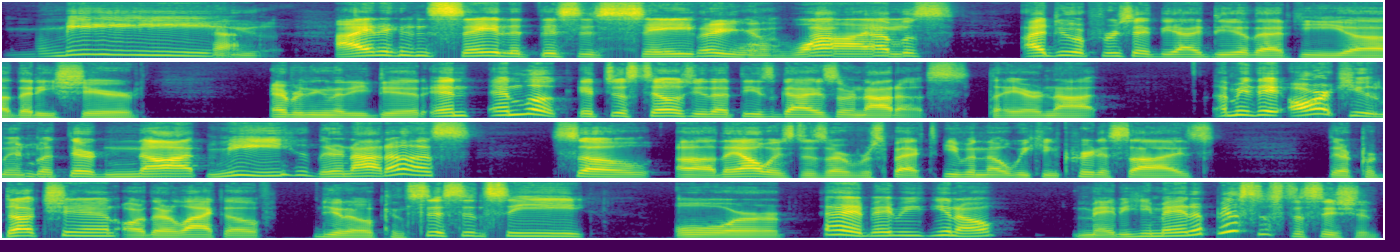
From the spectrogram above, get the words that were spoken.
me. I didn't say that this is safe. There you go. Why? I, I was. I do appreciate the idea that he uh, that he shared everything that he did, and and look, it just tells you that these guys are not us. They are not. I mean, they are human, but they're not me. They're not us. So uh, they always deserve respect, even though we can criticize their production or their lack of you know consistency, or hey, maybe you know maybe he made a business decision.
